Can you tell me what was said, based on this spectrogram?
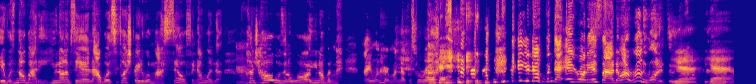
it was nobody. You know what I'm saying? I was frustrated with myself and I wanted to punch Mm. holes in a wall, you know, but I ain't want to hurt my knuckles for real. Okay. you know, but that anger on the inside though, I really wanted to. yeah, yeah.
